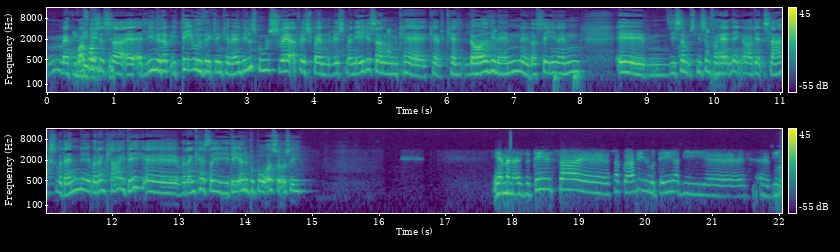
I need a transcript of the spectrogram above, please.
Man kunne godt forestille sig, at, at lige netop idéudvikling kan være en lille smule svært, hvis man, hvis man ikke sådan kan, kan, kan lodde hinanden eller se hinanden, øh, ligesom, ligesom forhandlinger og den slags. Hvordan, øh, hvordan klarer I det? Øh, hvordan kaster I idéerne på bordet, så at sige? Jamen altså, dels så, øh, så gør vi jo det, at vi, øh, vi,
